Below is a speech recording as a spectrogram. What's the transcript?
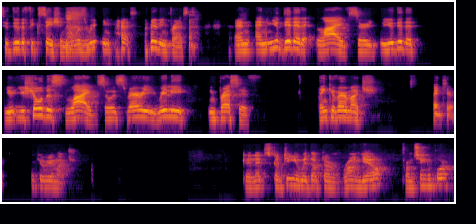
to do the fixation. I was really impressed, really impressed and and you did it live sir you did it you you showed this live so it's very really impressive thank you very much thank you thank you very much Okay, let's continue with Dr. Ron Yeo from Singapore.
